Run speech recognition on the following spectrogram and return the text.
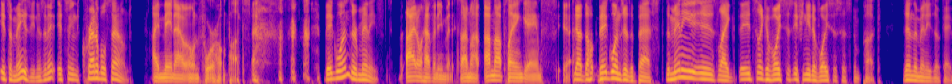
It's amazing, isn't it? It's an incredible sound. I may now own four HomePods. Big ones or minis? I don't have any minis. I'm not. I'm not playing games. Yeah. No, the big ones are the best. The mini is like it's like a voice. If you need a voice assistant puck, then the mini's okay.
